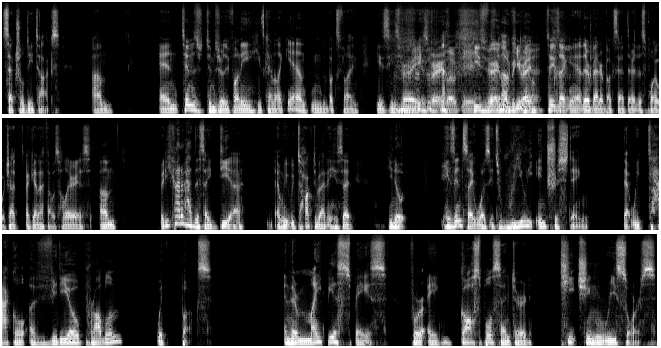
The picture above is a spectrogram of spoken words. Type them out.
Sexual Detox. Um, and Tim's Tim's really funny. He's kind of like, yeah, mm, the book's fine. He's he's very He's very low key. He's very low key, right? deal. So he's like, yeah, there are better books out there at this point, which I again I thought was hilarious. Um, but he kind of had this idea, and we we talked about it. And he said, you know, his insight was it's really interesting that we tackle a video problem with books, and there might be a space for a gospel centered teaching resource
